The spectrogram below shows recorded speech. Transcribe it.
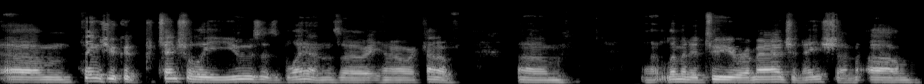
um, things you could potentially use as blends, uh, you know, are kind of um, uh, limited to your imagination. Um,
